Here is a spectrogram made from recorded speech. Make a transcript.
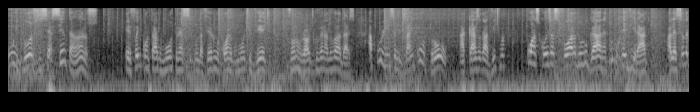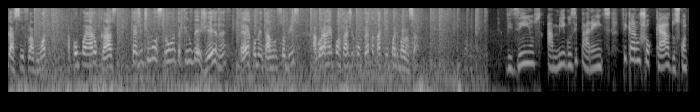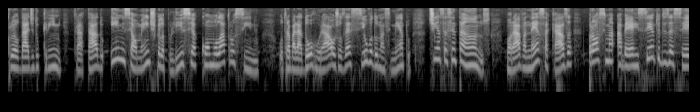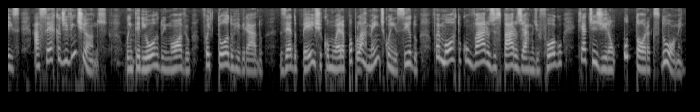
Um idoso de 60 anos, ele foi encontrado morto nesta segunda-feira no córrego Monte Verde, zona rural de Governador Valadares. A polícia militar encontrou a casa da vítima com as coisas fora do lugar, né? Tudo revirado. Alessandra Garcia e Flávio Mota acompanharam o caso, que a gente mostrou ontem aqui no BG, né? É, comentávamos sobre isso. Agora a reportagem completa está aqui, pode balançar. Vizinhos, amigos e parentes ficaram chocados com a crueldade do crime, tratado inicialmente pela polícia como latrocínio. O trabalhador rural José Silva do Nascimento tinha 60 anos, morava nessa casa próxima à BR-116 há cerca de 20 anos. O interior do imóvel foi todo revirado. Zé do Peixe, como era popularmente conhecido, foi morto com vários disparos de arma de fogo que atingiram o tórax do homem.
